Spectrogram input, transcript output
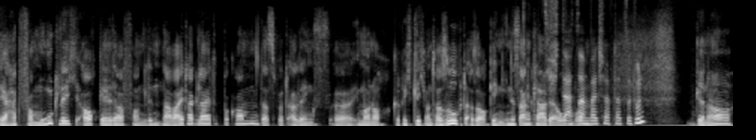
der hat vermutlich auch Gelder von Lindner weitergeleitet bekommen. Das wird allerdings äh, immer noch gerichtlich untersucht. Also auch gegen ihn ist Anklage erhoben. Staatsanwaltschaft hat zu tun. Genau.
